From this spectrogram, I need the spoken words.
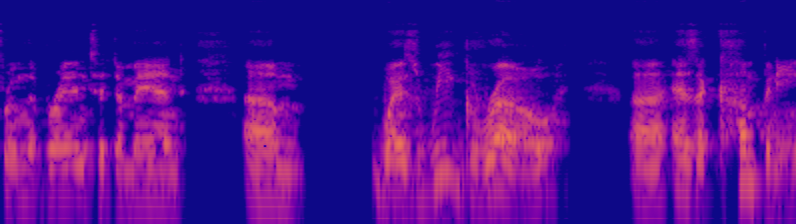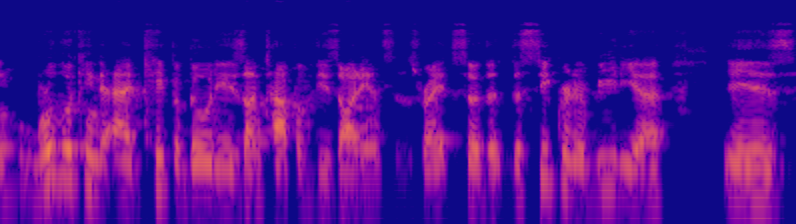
from the brand to demand. Um, as we grow uh, as a company, we're looking to add capabilities on top of these audiences, right? So the, the secret of media is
